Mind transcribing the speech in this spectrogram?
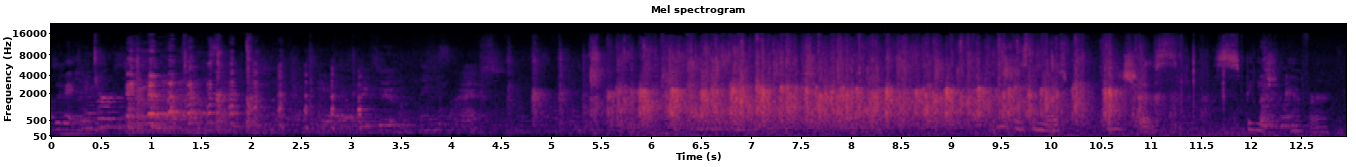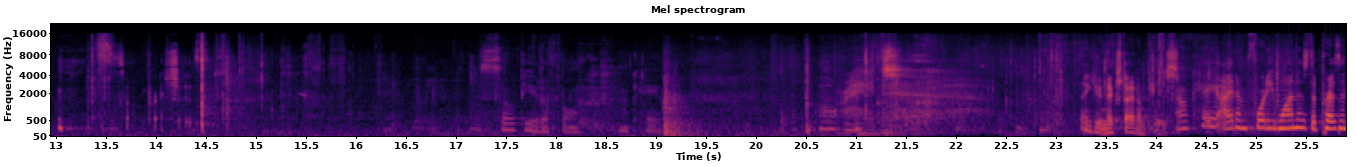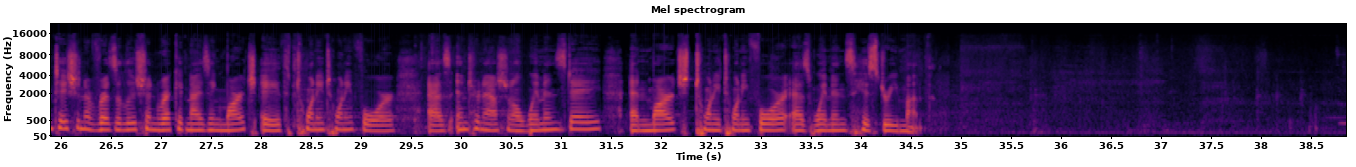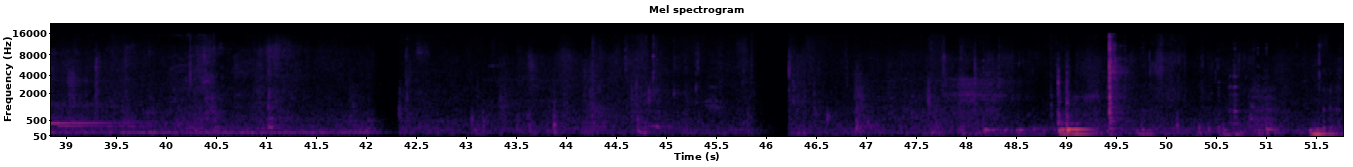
That is the most precious speech ever. so precious. So beautiful. Okay. All right. Thank you. Next item, please. Okay, item 41 is the presentation of resolution recognizing March 8th, 2024 as International Women's Day and March 2024 as Women's History Month.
